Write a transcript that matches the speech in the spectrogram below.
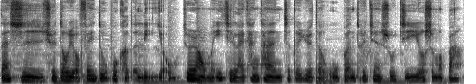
但是却都有非读不可的理由。就让我们一起来看看这个月的五本推荐书籍有什么吧。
